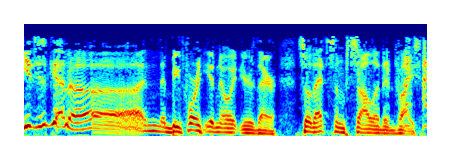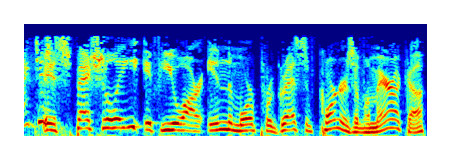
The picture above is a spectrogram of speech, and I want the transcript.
you just gotta, uh, and before you know it, you're there. So that's some solid advice, I, I just, especially if you are in the more progressive corners of America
